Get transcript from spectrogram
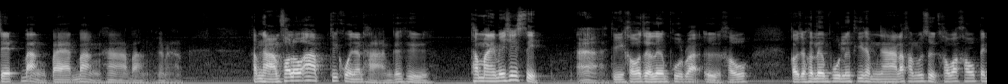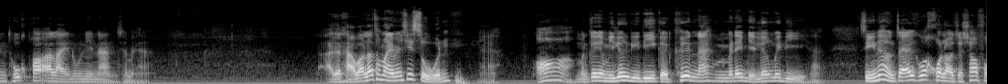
เจ็ดบ้างแปดบ้างห้าบ้างใช่ไหมครับคำถาม follow up ที่ควรจะถามก็คือ ทำไมไม่ใช่สิบอ่าทีเขาก็จะเริ่มพูดว่าเออเขาเขาจะเริ่มพูดเรื่องที่ทำงาน แล้วความรู้สึกเขาว่าเขาเป็นทุกข์เพราะอะไรนู่นนี่นั่นใช่ไหมฮะอาจจะถามว่าแล้วทำไมไม่ใช่ศูนย์นะอ๋อมันก็ยังมีเรื่องดีๆเกิดขึ้นนะมันไม่ได้มีเรื่องไม่ดีนะสิ่งที่น่าสนใจก็คือว่าคนเราจะชอบโฟ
